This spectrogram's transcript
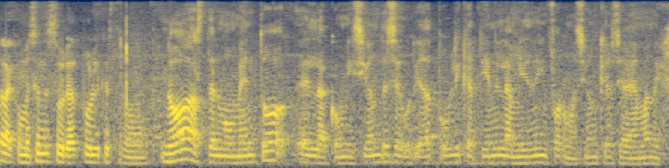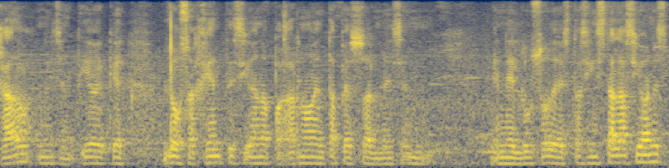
la Comisión de Seguridad Pública hasta el momento? No, hasta el momento eh, la Comisión de Seguridad Pública tiene la misma información que se había manejado, en el sentido de que los agentes iban a pagar 90 pesos al mes en, en el uso de estas instalaciones.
